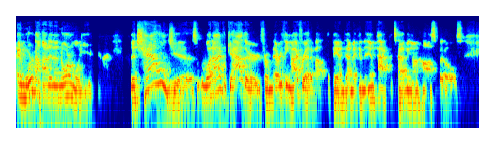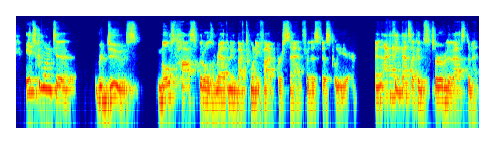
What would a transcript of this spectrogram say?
And we're not in a normal year. The challenge is what I've gathered from everything I've read about the pandemic and the impact it's having on hospitals, it's going to reduce most hospitals' revenue by 25% for this fiscal year. And I think that's a conservative estimate.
